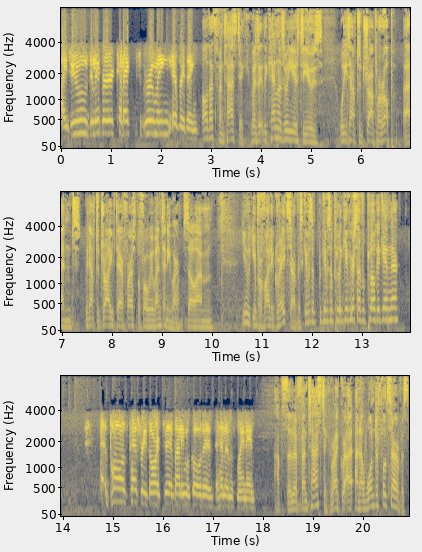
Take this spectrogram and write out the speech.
I do deliver, collect, grooming, everything. Oh, that's fantastic. Because the kennels we used to use, we'd have to drop her up and we'd have to drive there first before we went anywhere. So, um, you you provide a great service. Give us a give us a give yourself a plug again there. Uh, Paul's Pet Resort uh, Ballymacoda. Helen is my name. Absolutely fantastic, right? And a wonderful service.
